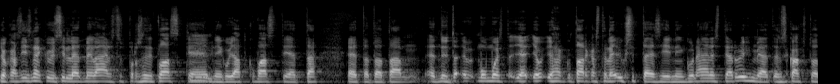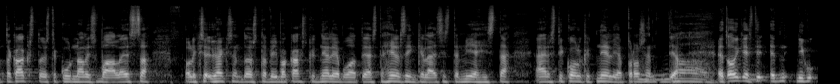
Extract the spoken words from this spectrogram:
joka siis näkyy silleen, että meillä äänestysprosentit laskee mm. niinku, jatkuvasti, että, että, tota, että nyt mun mielestä, ja, ihan kun tarkastelee yksittäisiä niin äänestäjäryhmiä, että 2012 kunnallisvaaleissa, oliko se 19-24-vuotiaista helsinkiläisistä miehistä äänesti 34 prosenttia. Wow. Että oikeasti et, niinku,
